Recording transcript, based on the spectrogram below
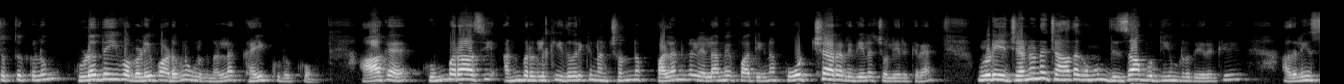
சொத்துக்களும் குலதெய்வ வழிபாடுகளும் உங்களுக்கு நல்லா கை கொடுக்கும். ஆக கும்பராசி அன்பர்களுக்கு இது வரைக்கும் நான் சொன்ன பலன்கள் எல்லாமே பார்த்தீங்கன்னா கோச்சார ரீதியில் சொல்லியிருக்கிறேன். உங்களுடைய ஜனன ஜாதகமும் திசா புத்தியும்ன்றது இருக்குது அதுலேயும்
